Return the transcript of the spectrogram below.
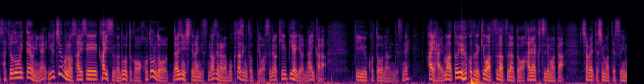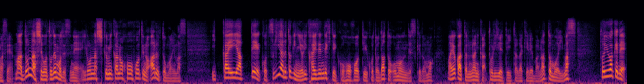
ー、先ほども言ったようにね、YouTube の再生回数がどうとかはほとんど大事にしてないんです。なぜなら僕たちにとってはそれは KPI ではないからっていうことなんですね。はいはい。まあ、ということで今日はつらつらと早口でまた喋ってしまってすいません。まあ、どんな仕事でもですね、いろんな仕組み化の方法っていうのはあると思います。一回やって、こう次やるときにより改善できていく方法っていうことだと思うんですけども、まあ、よかったら何か取り入れていただければなと思います。というわけで、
